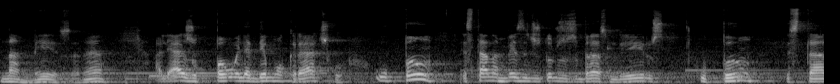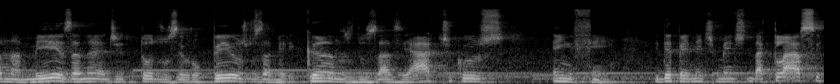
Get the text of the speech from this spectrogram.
na mesa, né? Aliás, o pão ele é democrático. O pão está na mesa de todos os brasileiros. O pão está na mesa, né, de todos os europeus, dos americanos, dos asiáticos, enfim. Independentemente da classe,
